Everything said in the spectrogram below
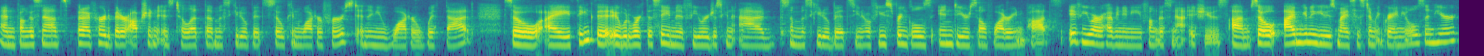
and fungus gnats, but I've heard a better option is to let the mosquito bits soak in water first and then you water with that. So I think that it would work the same if you were just gonna add some mosquito bits, you know, a few sprinkles into your self-watering pots if you are having any fungus gnat issues. Um, so I'm gonna use my systemic granules in here.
